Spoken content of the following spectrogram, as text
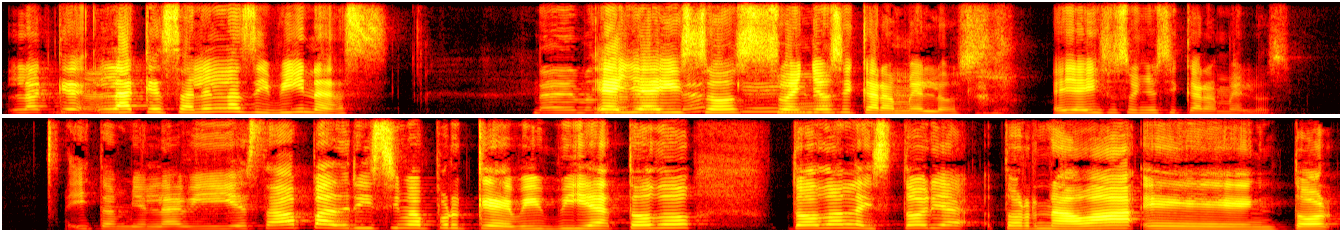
la que, Ajá. la que sale en Las Divinas. La de Ella hizo que- Sueños y Caramelos. Ella hizo Sueños y Caramelos. Y también la vi. y Estaba padrísima porque vivía todo, toda la historia tornaba en tor-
